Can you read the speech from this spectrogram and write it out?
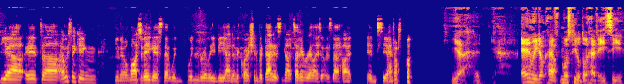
Yeah, it. Uh, I was thinking you know, Las Vegas, that would wouldn't really be out of the question. But that is nuts. I didn't realize it was that hot in Seattle. yeah, it, yeah, and we don't have. Most people don't have AC,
